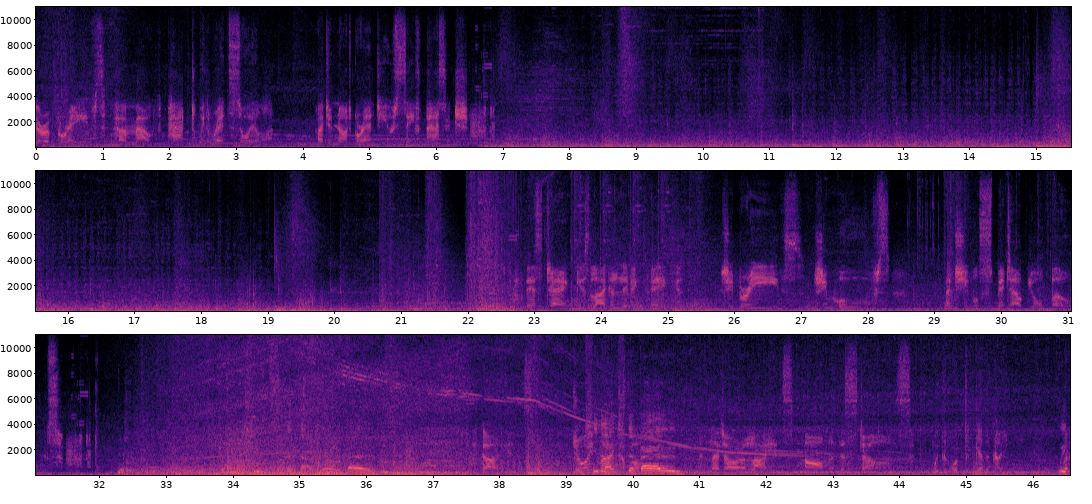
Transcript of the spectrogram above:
Digger of graves, her mouth packed with red soil. I do not grant you safe passage.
